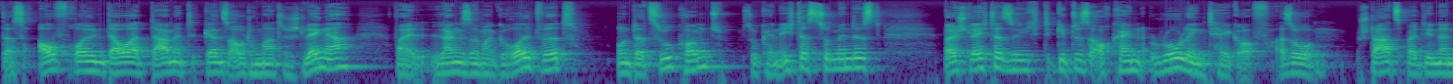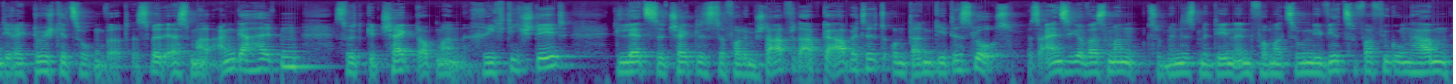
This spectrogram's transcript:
Das Aufrollen dauert damit ganz automatisch länger, weil langsamer gerollt wird. Und dazu kommt, so kenne ich das zumindest, bei schlechter Sicht gibt es auch kein Rolling Takeoff, also Starts, bei denen dann direkt durchgezogen wird. Es wird erstmal angehalten, es wird gecheckt, ob man richtig steht, die letzte Checkliste vor dem Start wird abgearbeitet und dann geht es los. Das Einzige, was man, zumindest mit den Informationen, die wir zur Verfügung haben,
